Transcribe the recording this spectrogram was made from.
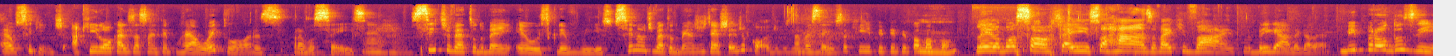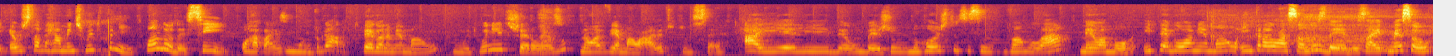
É o seguinte, aqui localização em tempo real, 8 horas pra vocês. Uhum. Se tiver tudo bem, eu escrevo isso. Se não tiver tudo bem, a gente é cheio de códigos, né? Vai ser isso aqui, pipipipopopó. Leila, boa sorte, é isso, arrasa, vai que vai. Obrigada, galera. Me produzi. Eu estava realmente muito bonita. Quando eu desci, o rapaz, muito gato, pegou na minha mão, muito bonito, cheiroso, não havia mau hálito, tudo certo. Aí ele deu um beijo no rosto e disse assim: Vamos lá, meu amor. E pegou a minha mão, entrelaçando os dedos. Aí começou.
